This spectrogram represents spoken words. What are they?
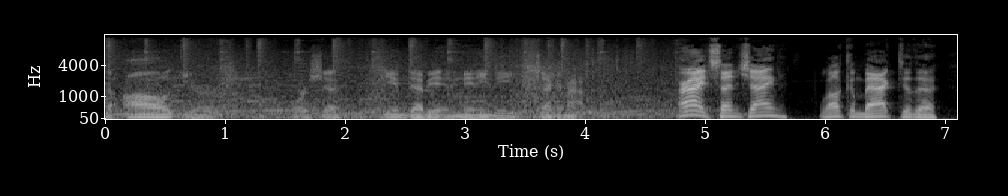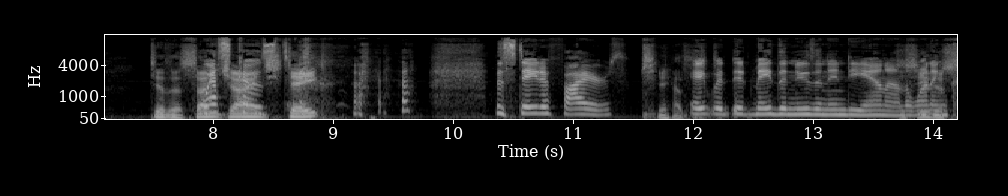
to all your Porsche, BMW, and Mini needs. Check them out. All right, Sunshine. Welcome back to the to the Sunshine. State. The state of fires. Yes. It would- it made the news in Indiana, the See one in smoke.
